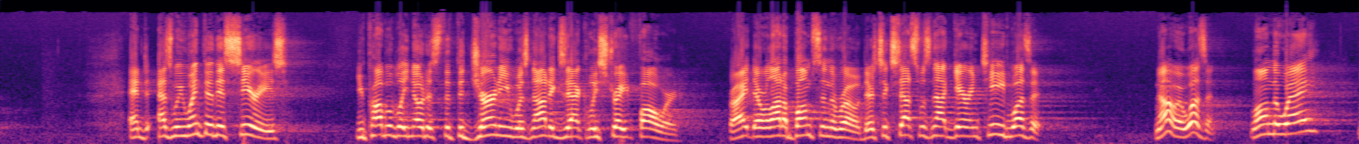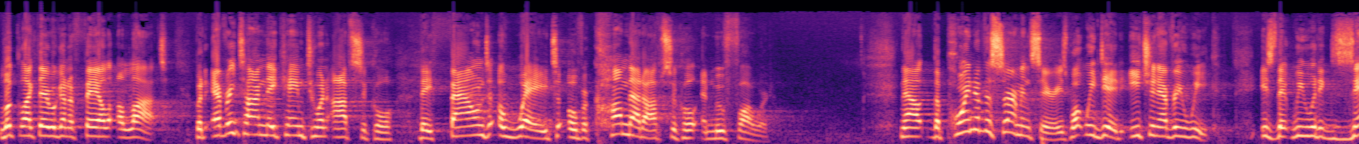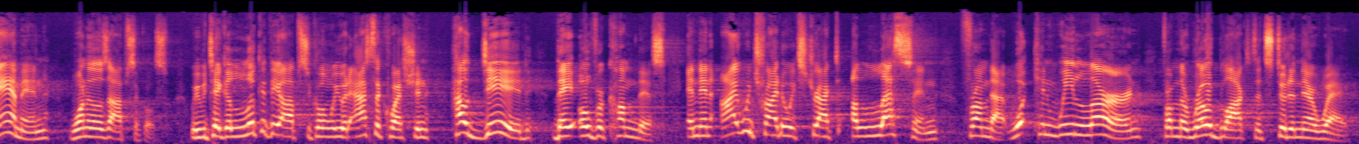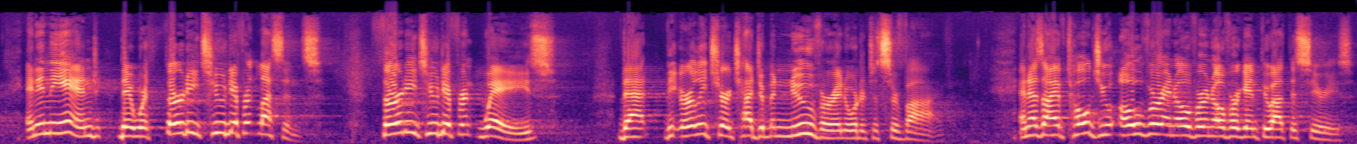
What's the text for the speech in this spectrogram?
And as we went through this series, you probably noticed that the journey was not exactly straightforward, right? There were a lot of bumps in the road. Their success was not guaranteed, was it? No, it wasn't. Along the way, looked like they were going to fail a lot. But every time they came to an obstacle, they found a way to overcome that obstacle and move forward. Now, the point of the sermon series, what we did each and every week, is that we would examine one of those obstacles. We would take a look at the obstacle and we would ask the question, how did they overcome this? And then I would try to extract a lesson from that. What can we learn from the roadblocks that stood in their way? And in the end, there were 32 different lessons, 32 different ways that the early church had to maneuver in order to survive. And as I have told you over and over and over again throughout this series,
